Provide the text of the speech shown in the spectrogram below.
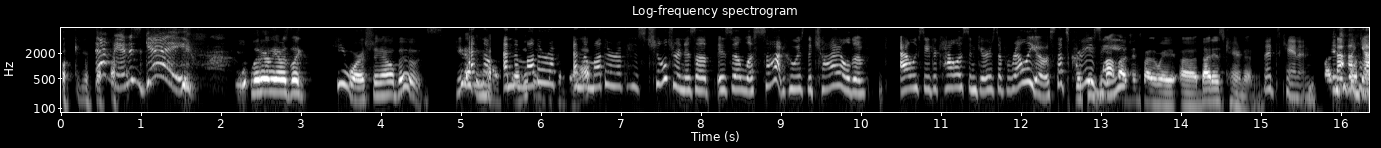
fucking That wrong. man is gay. Literally, I was like, "He wore Chanel boots." He doesn't and the have and the mother of and the mother of his children is a is a Lasat who is the child of Alexander Kallus and Garrus Orrelios. That's crazy. not Legends, by the way. Uh, that is canon. That's canon. Into Uh, yeah,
